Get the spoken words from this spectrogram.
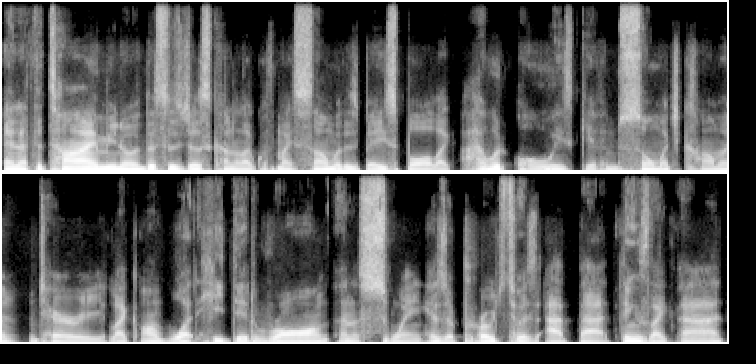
And at the time, you know, this is just kind of like with my son with his baseball. Like I would always give him so much commentary, like on what he did wrong in a swing, his approach to his at bat, things like that.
